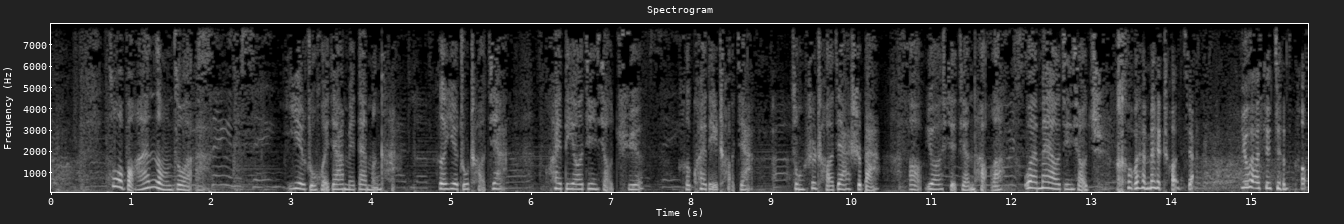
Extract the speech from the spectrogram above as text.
做保安怎么做啊？业主回家没带门卡，和业主吵架，快递要进小区，和快递吵架，总是吵架是吧？哦，又要写检讨了。外卖要进小区，和外卖吵架，又要写检讨。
